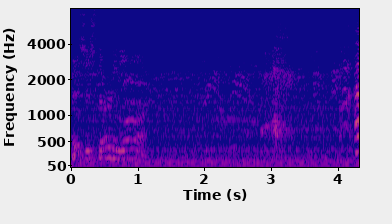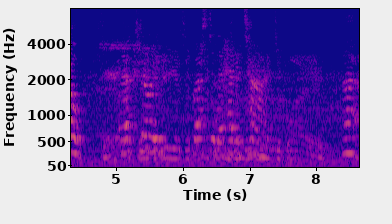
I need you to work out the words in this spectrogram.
This is third and long. Oh, Actually, busted ahead of time. ah.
